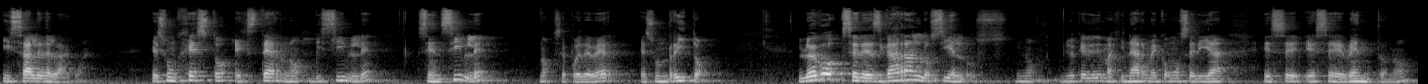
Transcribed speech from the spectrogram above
y sale del agua. Es un gesto externo, visible, sensible, Se puede ver, es un rito. Luego se desgarran los cielos, ¿no? Yo querido imaginarme cómo sería ese, ese evento, ¿no?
